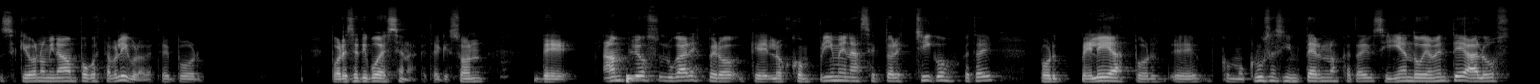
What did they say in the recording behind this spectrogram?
se quedó nominada un poco esta película, ¿cachai? Por, por ese tipo de escenas, ¿cachai? Que son de amplios lugares, pero que los comprimen a sectores chicos, ¿cachai? Por peleas, por eh, como cruces internos, ¿cachai? Siguiendo obviamente a los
